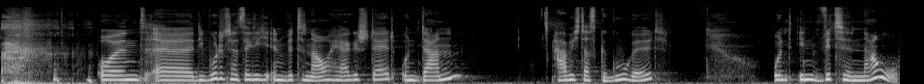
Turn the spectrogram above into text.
und äh, die wurde tatsächlich in Wittenau hergestellt und dann habe ich das gegoogelt und in Wittenau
